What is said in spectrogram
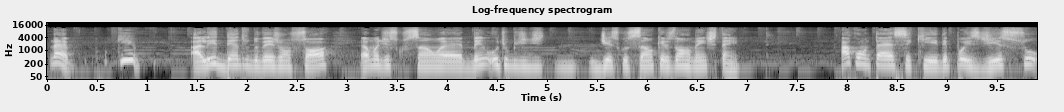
Né? Que ali dentro do Vejam Só é uma discussão, é bem o tipo de discussão que eles normalmente têm. Acontece que depois disso,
